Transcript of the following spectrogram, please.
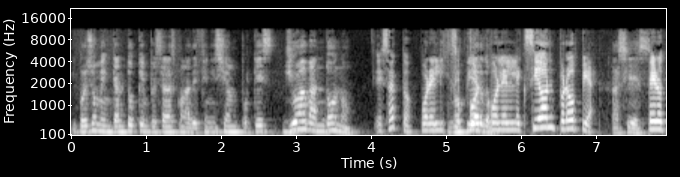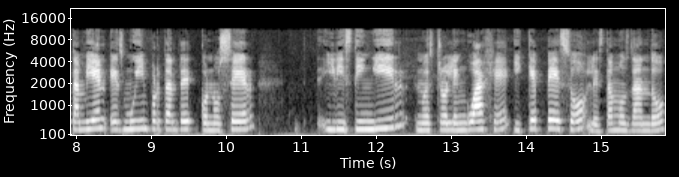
Y por eso me encantó que empezaras con la definición, porque es yo abandono. Exacto, por, el, No por, por elección propia. Así es. Pero también es muy importante conocer y distinguir nuestro lenguaje y qué peso le estamos dando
